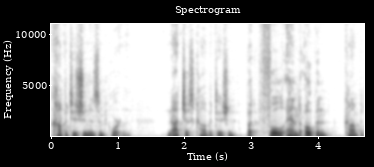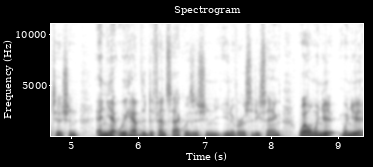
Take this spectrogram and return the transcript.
competition is important, not just competition, but full and open competition. And yet we have the Defense Acquisition University saying, well, when you when you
